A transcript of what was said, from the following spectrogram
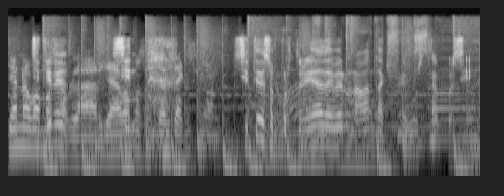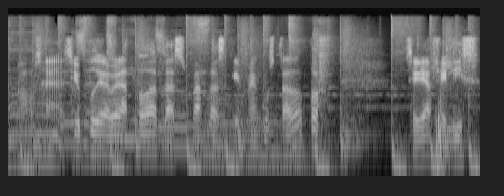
Ya no vamos a hablar, ya vamos a hacer de acción. Si tienes oportunidad de ver una banda que te gusta, pues sí, ¿no? O sea, si yo pudiera ver a todas las bandas que me han gustado, sería feliz.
